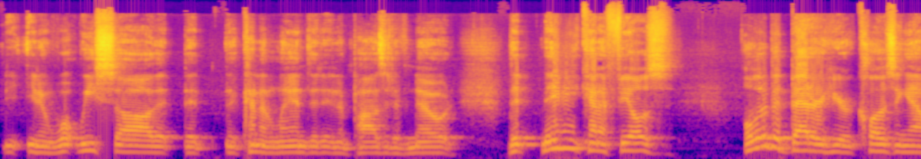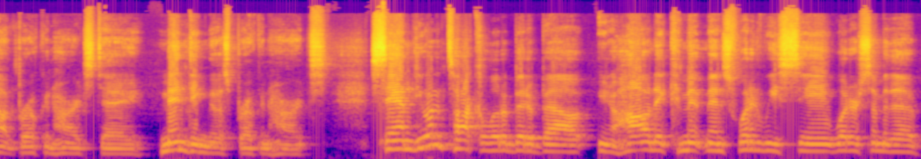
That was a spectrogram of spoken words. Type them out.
you know what we saw that that, that kind of landed in a positive note that maybe kind of feels a little bit better here closing out broken hearts day mending those broken hearts. Sam do you want to talk a little bit about you know holiday commitments? What did we see? What are some of the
